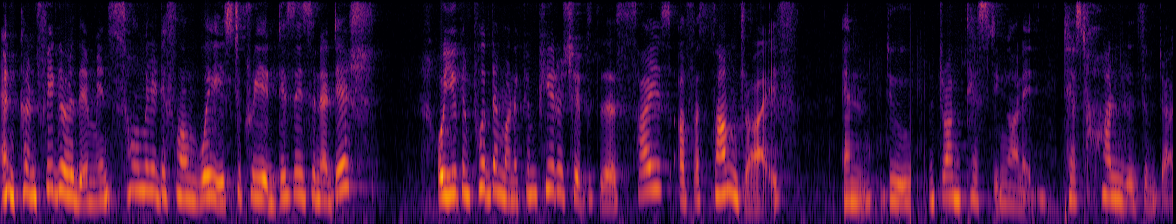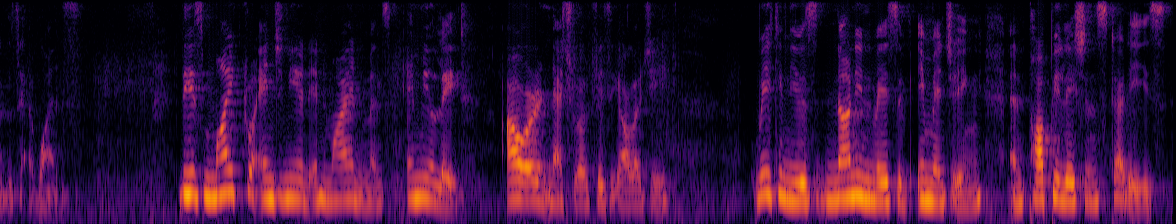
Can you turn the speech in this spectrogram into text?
and configure them in so many different ways to create disease in a dish or you can put them on a computer chip the size of a thumb drive and do drug testing on it, test hundreds of drugs at once. These micro engineered environments emulate our natural physiology. We can use non invasive imaging and population studies,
